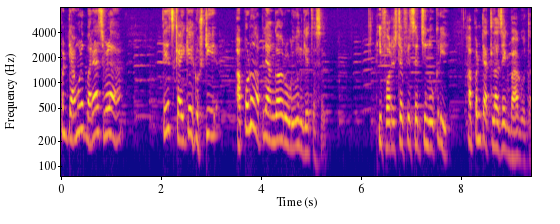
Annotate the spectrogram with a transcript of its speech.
पण त्यामुळे बऱ्याच वेळा तेच काही काही गोष्टी आपण आपल्या अंगावर ओढवून घेत असत. ही फॉरेस्ट ऑफिसरची नोकरी हा पण त्यातलाच एक भाग होता.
